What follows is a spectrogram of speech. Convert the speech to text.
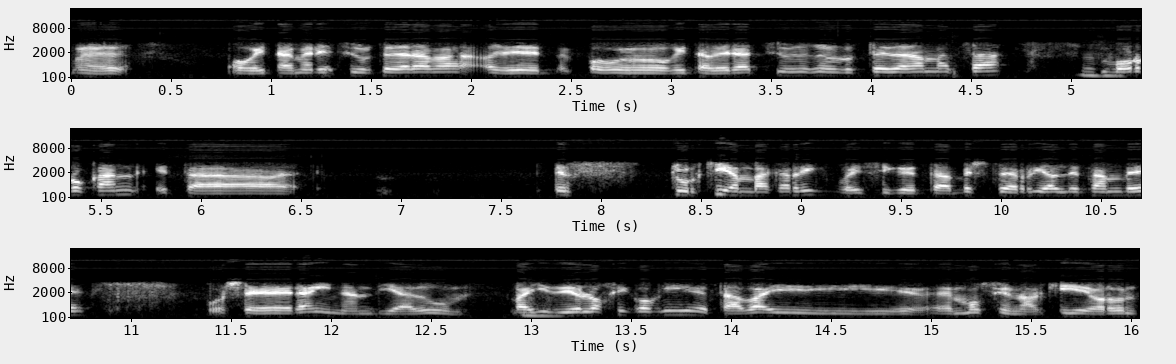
e, hogeita emeretzi urte dara, e, hogeita beratzi urte dara matza, borrokan, eta ez Turkian bakarrik, baizik eta beste herrialdetan be, pues, eragin handia du. Bai ideologikoki eta bai emozionalki. Orduan,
